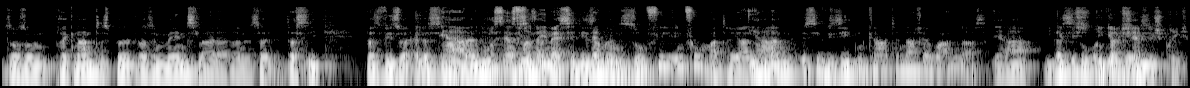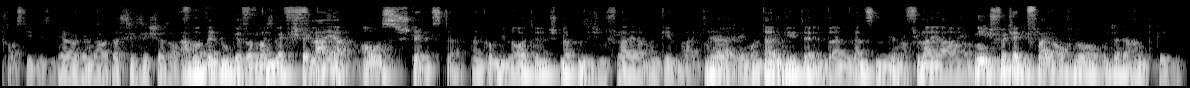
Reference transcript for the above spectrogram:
so, so ein prägnantes Bild, was im Main-Slider drin ist, dass sie was Visuelles Ja, haben. aber du musst erst auf mal so einer sehen, Messe, die sammeln so viel Infomaterial Ja. und dann ist die Visitenkarte nachher woanders. Ja, die gebe ich, die gebe ich ja im. Gespräch raus, die Ja, Visitenkarte. genau, dass sie sich das auch Aber wenn du, besonders wenn du. Flyer ausstellst, da, dann kommen die Leute, schnappen sich einen Flyer und gehen weiter. Ja, eben, und dann eben. geht er in deinem ganzen Genau. Flyer. Nee, ich würde ja die Flyer auch nur unter der Hand geben.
